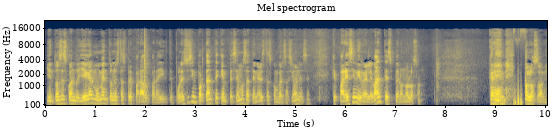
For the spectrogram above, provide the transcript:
Y entonces cuando llega el momento no estás preparado para irte. Por eso es importante que empecemos a tener estas conversaciones, ¿eh? que parecen irrelevantes, pero no lo son. Créeme, no lo son.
